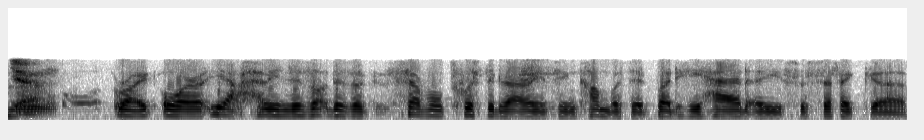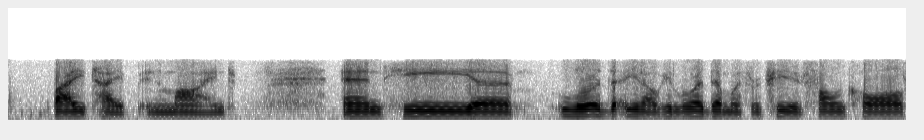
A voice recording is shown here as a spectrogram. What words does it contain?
Yeah. Right, or yeah, I mean, there's a, there's a several twisted variants you can come with it, but he had a specific uh, body type in mind, and he uh, lured the, you know he lured them with repeated phone calls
